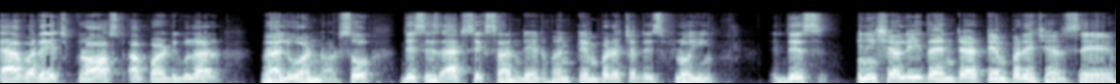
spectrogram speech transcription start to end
average crossed a particular value or not. So this is at 600 when temperature is flowing. This initially the entire temperature say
